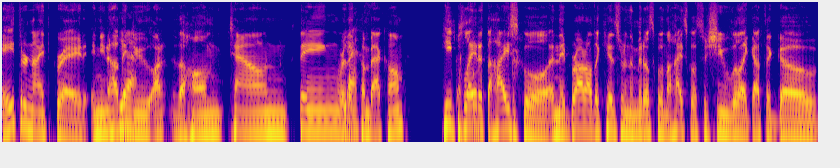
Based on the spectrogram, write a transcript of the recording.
eighth or ninth grade. And you know how Yeah. they do on the hometown thing where they come back home. He played at the high school, and they brought all the kids from the middle school and the high school. So she like got to go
